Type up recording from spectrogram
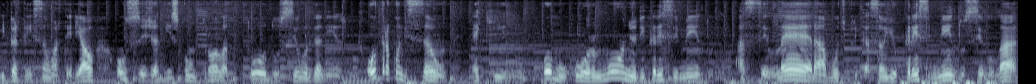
hipertensão arterial, ou seja, descontrola todo o seu organismo. Outra condição é que, como o hormônio de crescimento acelera a multiplicação e o crescimento celular,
